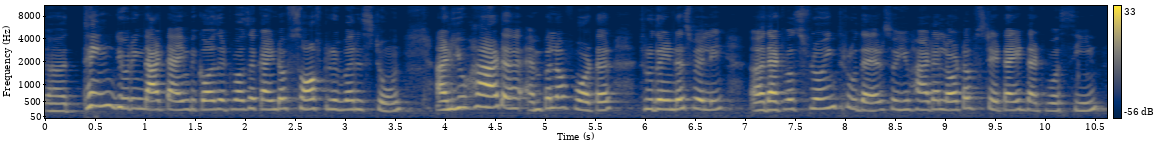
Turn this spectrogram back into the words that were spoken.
uh, thing during that time because it was a kind of soft river stone and you had a ample of water through the Indus Valley uh, that was flowing through there. So, you had a lot of steatite that was seen.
